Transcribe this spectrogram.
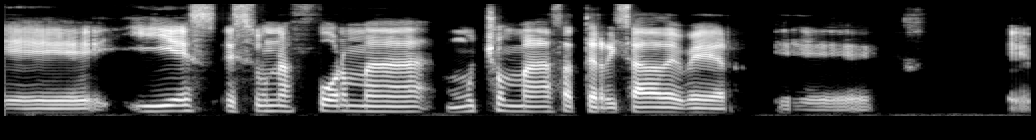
eh, y es, es, una forma mucho más aterrizada de ver eh, eh,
